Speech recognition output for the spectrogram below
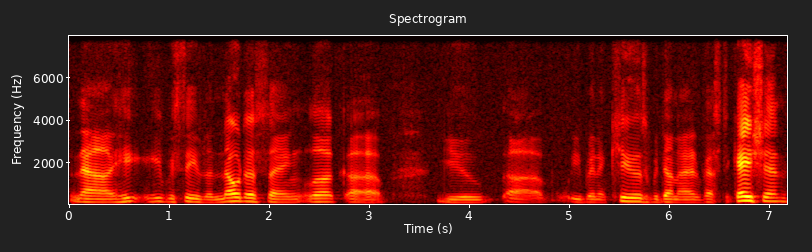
Now, he, he received a notice saying, look, uh, you, uh, we've been accused, we've done our investigation,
